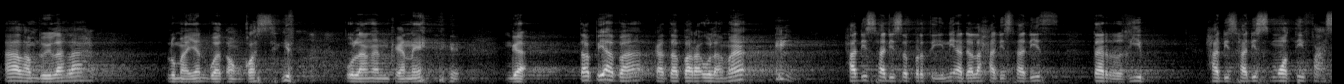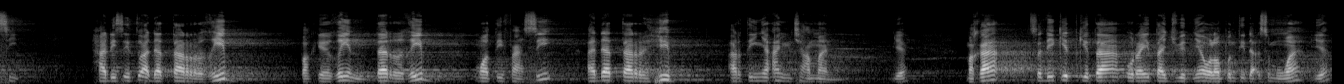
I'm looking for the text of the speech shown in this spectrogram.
Alhamdulillah lah, lumayan buat ongkos. Pulangan kene. Enggak, tapi apa? Kata para ulama, hadis-hadis seperti ini adalah hadis-hadis terghib, hadis-hadis motivasi. Hadis itu ada terghib, pakai rin, terghib, motivasi, ada terhib, artinya ancaman. Ya, maka sedikit kita urai tajwidnya, walaupun tidak semua. Ya,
